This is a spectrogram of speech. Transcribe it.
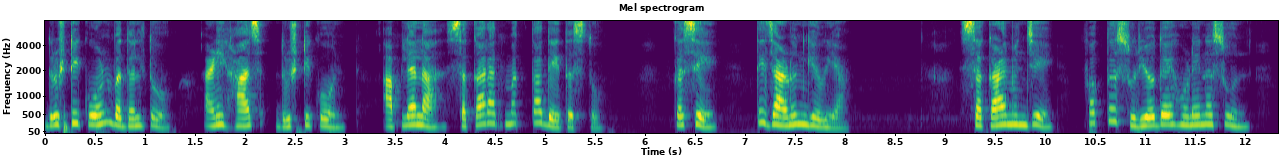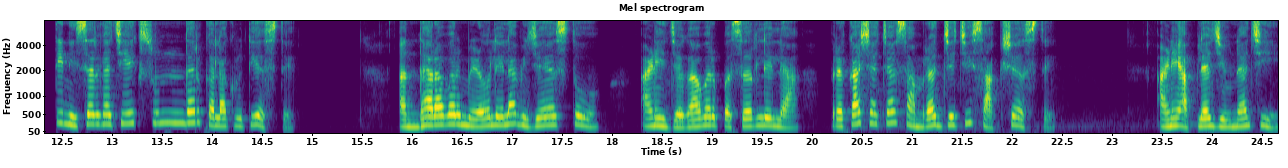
दृष्टिकोन बदलतो आणि हाच दृष्टिकोन आपल्याला सकारात्मकता देत असतो. कसे? ते जाणून घेऊया. सकाळ म्हणजे फक्त सूर्योदय होणे नसून ती निसर्गाची एक सुंदर कलाकृती असते. अंधारावर मिळवलेला विजय असतो आणि जगावर पसरलेल्या प्रकाशाच्या साम्राज्याची साक्ष असते. आणि आपल्या जीवनाची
